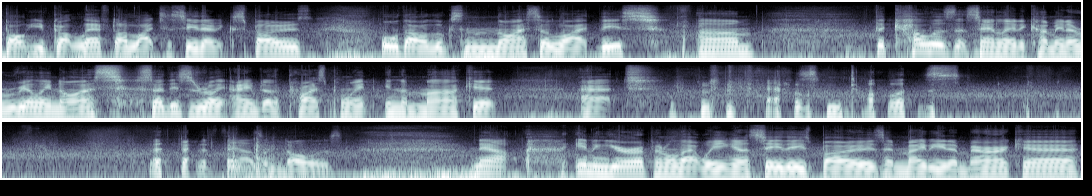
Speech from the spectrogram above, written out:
bolt you've got left. I'd like to see that exposed, although it looks nicer like this. Um, the colors that Sanlida come in are really nice. So this is really aimed at the price point in the market at $1,000 that's about a thousand dollars. Now in Europe and all that where you're going to see these bows and maybe in America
